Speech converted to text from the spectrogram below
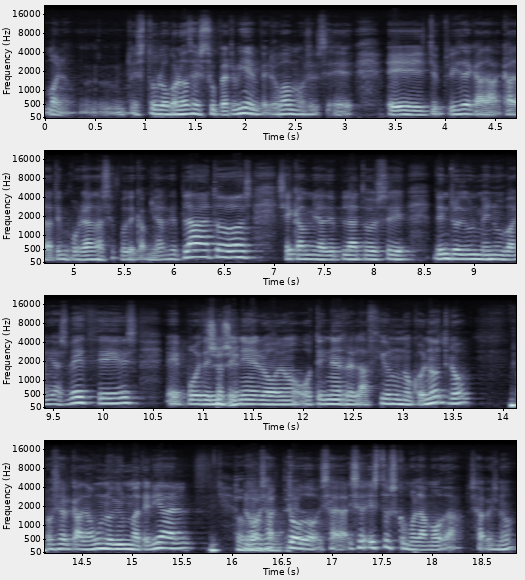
bueno, esto lo conoces súper bien, pero vamos, es, eh, eh, cada, cada temporada se puede cambiar de platos, se cambia de platos eh, dentro de un menú varias veces, eh, puede Sí, no sí. tener o, o tener relación uno con otro. O ser cada uno de un material, ¿no? O sea, Totalmente. todo. O sea, esto es como la moda, ¿sabes? ¿no? O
